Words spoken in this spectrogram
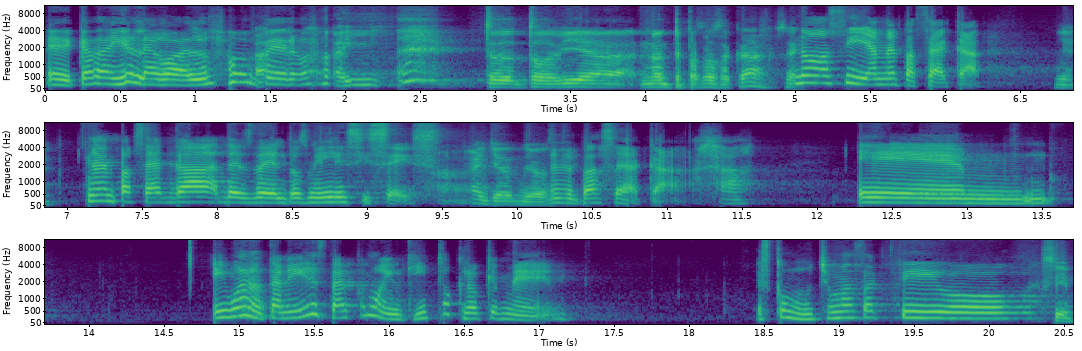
Eh, cada año le hago algo, ah, pero... Ahí todavía no te pasas acá. No, sí, ya me pasé acá. Ya Me pasé acá desde el 2016. Ah, ya, ya. Me pasé acá, ajá. Em, y bueno, también estar como en Quito creo que me... Es como mucho más activo. Sí.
